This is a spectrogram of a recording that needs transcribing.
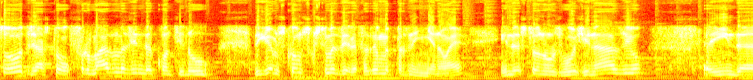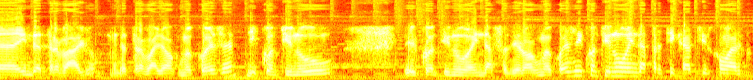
sou, já estou reformado, mas ainda continuo, digamos como se costuma dizer, a fazer uma perninha, não é? Ainda estou no Lisboa Ginásio, ainda, ainda trabalho, ainda trabalho alguma coisa e continuo, continuo ainda a fazer alguma coisa e continuo ainda a praticar tiro com arco.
